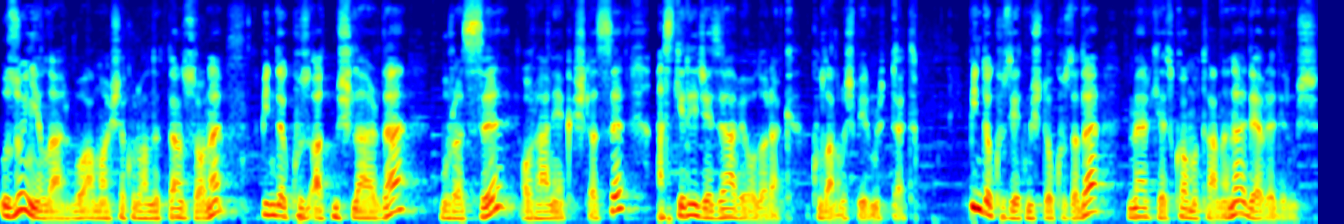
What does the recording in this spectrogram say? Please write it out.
uzun yıllar bu amaçla kullandıktan sonra 1960'larda Burası Orhaniye Kışlası askeri cezaevi olarak kullanılmış bir müddet. 1979'da da Merkez Komutanlığı'na devredilmiş.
